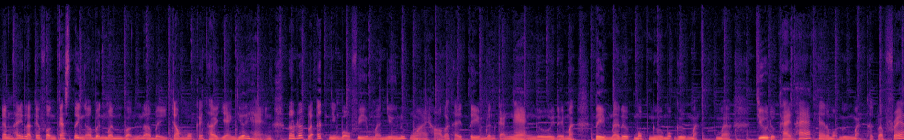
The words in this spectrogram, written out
Em thấy là cái phần casting ở bên mình vẫn là bị trong một cái thời gian giới hạn. Nó rất là ít những bộ phim mà như nước ngoài họ có thể tìm đến cả ngàn người để mà tìm ra được một người, một gương mặt mà chưa được khai thác hay là một gương mặt thật là fresh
